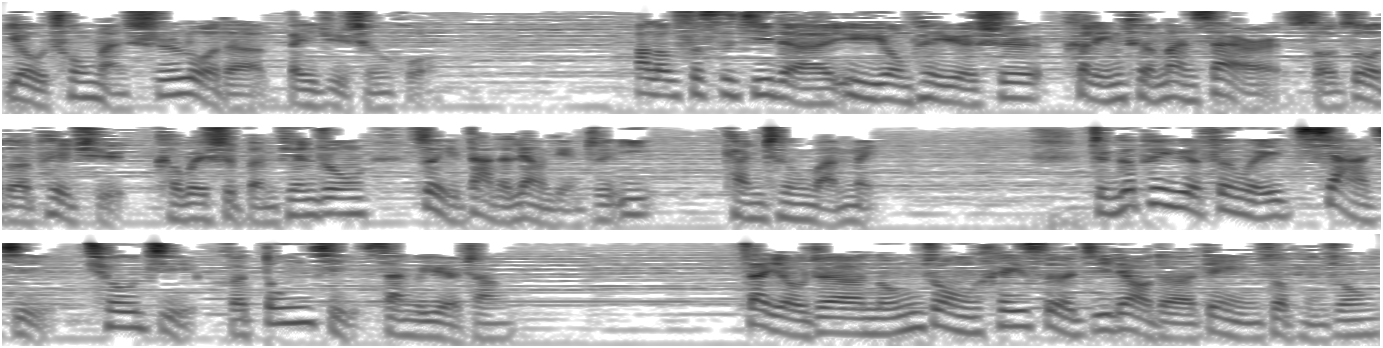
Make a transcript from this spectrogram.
又充满失落的悲剧生活。阿罗夫斯基的御用配乐师克林特·曼塞尔所做的配曲，可谓是本片中最大的亮点之一，堪称完美。整个配乐分为夏季、秋季和冬季三个乐章。在有着浓重黑色基调的电影作品中，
